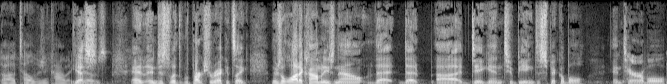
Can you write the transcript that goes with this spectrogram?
uh, television comedy Yes, shows. and and just with, with Parks and Rec, it's like there's a lot of comedies now that that uh, dig into being despicable and terrible,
